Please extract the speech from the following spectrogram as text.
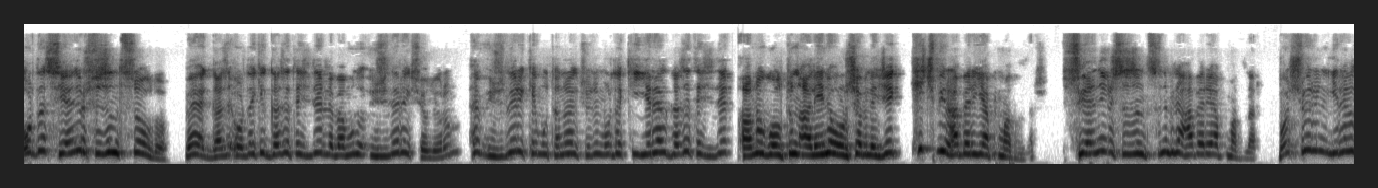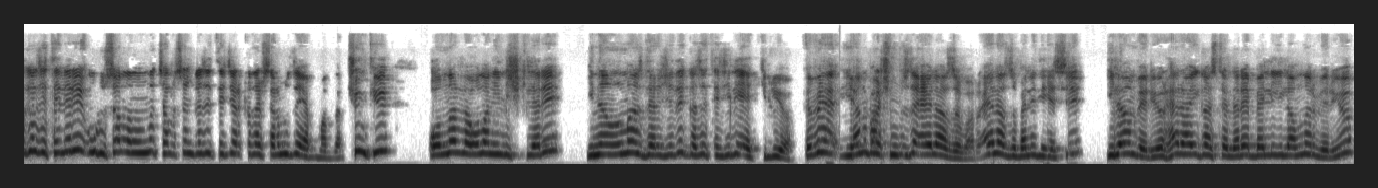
Orada siyanür sızıntısı oldu. Ve gaz oradaki gazetecilerle ben bunu üzülerek söylüyorum. Hem üzülerek hem utanarak söylüyorum. Oradaki yerel gazeteciler Anagold'un aleyhine oluşabilecek hiçbir haberi yapmadılar. Siyanür sızıntısını bile haber yapmadılar. Boş verin yerel gazeteleri ulusal alanında çalışan gazeteci arkadaşlarımız da yapmadılar. Çünkü onlarla olan ilişkileri inanılmaz derecede gazeteciliği etkiliyor. Ve yanı başımızda Elazığ var. Elazığ Belediyesi ilan veriyor. Her ay gazetelere belli ilanlar veriyor.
